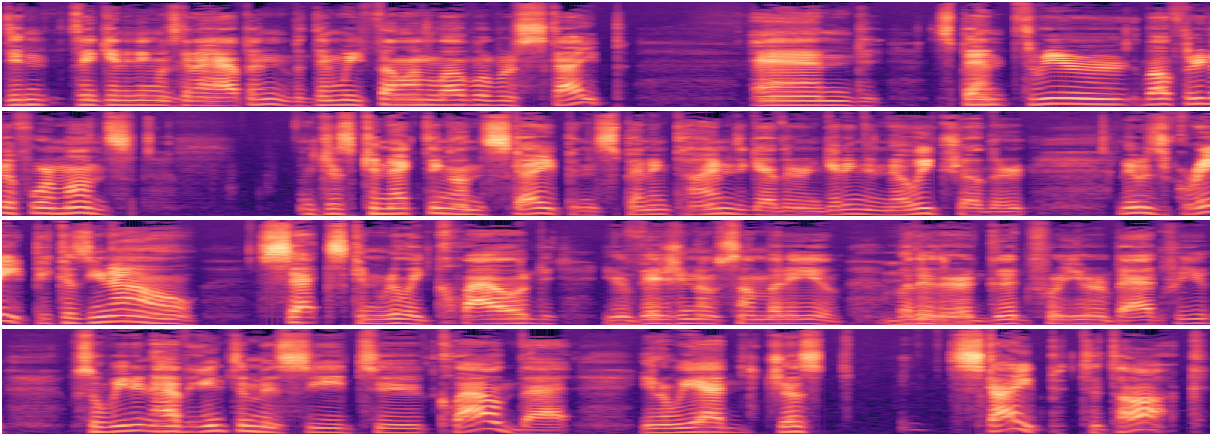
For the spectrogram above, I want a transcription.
didn't think anything was going to happen. But then we fell in love over Skype and spent three or about three to four months just connecting on Skype and spending time together and getting to know each other. And it was great because you know sex can really cloud your vision of somebody of whether they're good for you or bad for you. So we didn't have intimacy to cloud that. You know, we had just Skype to talk,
